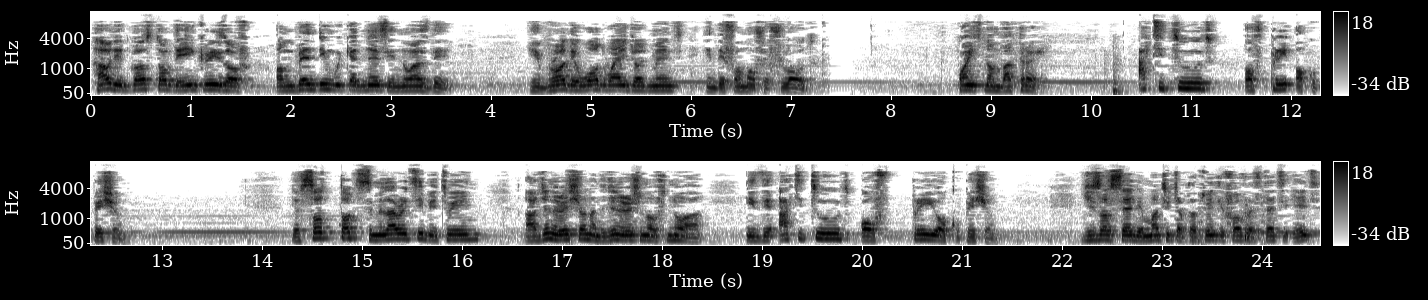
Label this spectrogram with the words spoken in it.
How did God stop the increase of unbending wickedness in Noah's day? He brought the worldwide judgment in the form of a flood. Point number three attitude of preoccupation. The third similarity between our generation and the generation of Noah is the attitude of preoccupation. Jesus said in Matthew chapter 24, verse 38,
